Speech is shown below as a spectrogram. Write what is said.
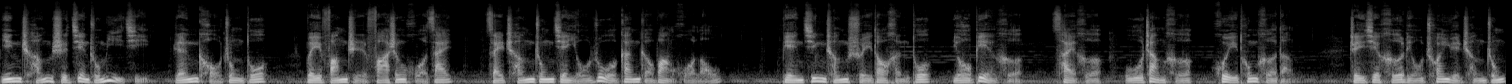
因城市建筑密集，人口众多，为防止发生火灾，在城中建有若干个望火楼。汴京城水道很多，有汴河、蔡河、五丈河、汇通河等。这些河流穿越城中，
